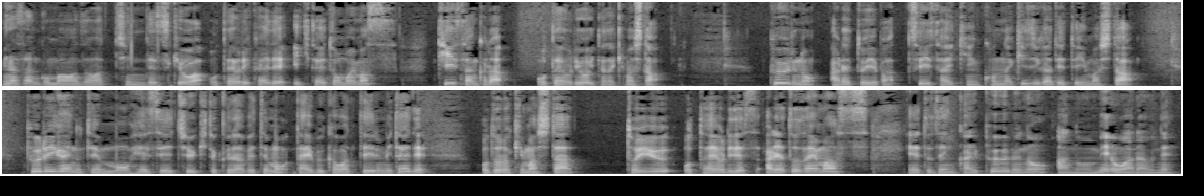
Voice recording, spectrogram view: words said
皆さんこんばんは、ざわっちんです。今日はお便り会でいきたいと思います。T さんからお便りをいただきました。プールのあれといえば、つい最近こんな記事が出ていました。プール以外の点も平成中期と比べてもだいぶ変わっているみたいで驚きました。というお便りです。ありがとうございます。えっ、と、前回プールのあの目を洗うね、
